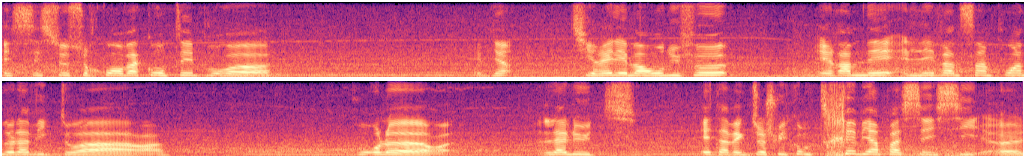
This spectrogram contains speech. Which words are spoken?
Et c'est ce sur quoi on va compter pour euh, eh tirer les marrons du feu et ramener les 25 points de la victoire. Pour l'heure, la lutte est avec Josh Wicombe très bien passé ici. Euh,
